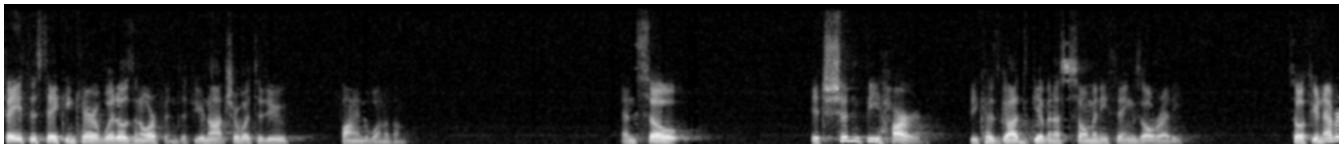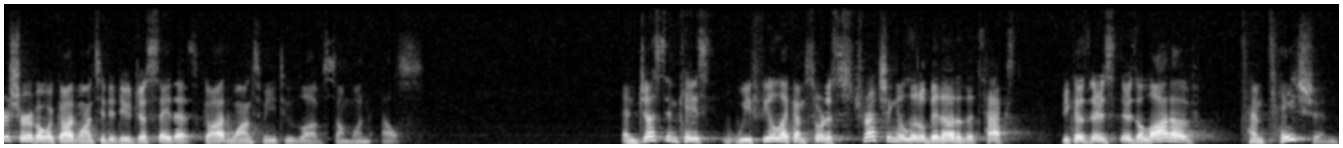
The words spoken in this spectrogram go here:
faith is taking care of widows and orphans. If you're not sure what to do, find one of them. And so it shouldn't be hard because God's given us so many things already. So if you're never sure about what God wants you to do, just say this God wants me to love someone else. And just in case we feel like I'm sort of stretching a little bit out of the text, because there's, there's a lot of temptation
